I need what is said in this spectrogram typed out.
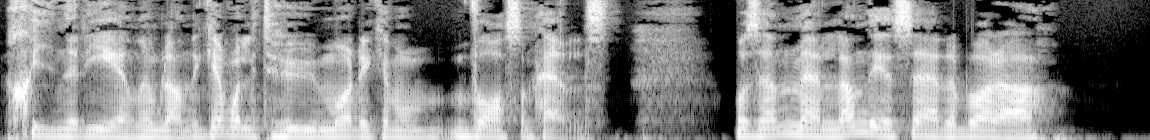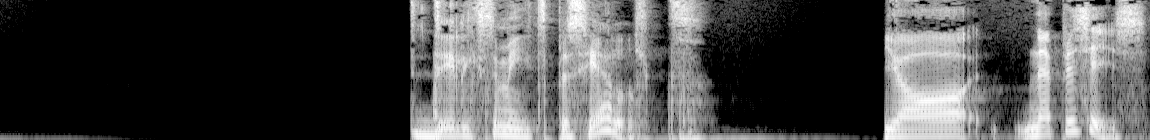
Skiner igenom ibland. Det kan vara lite humor, det kan vara vad som helst. Och sen mellan det så är det bara det är liksom inget speciellt. Ja, nej precis.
